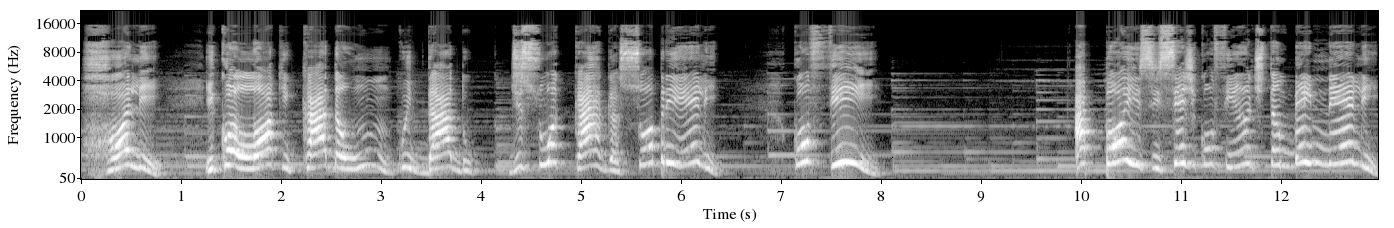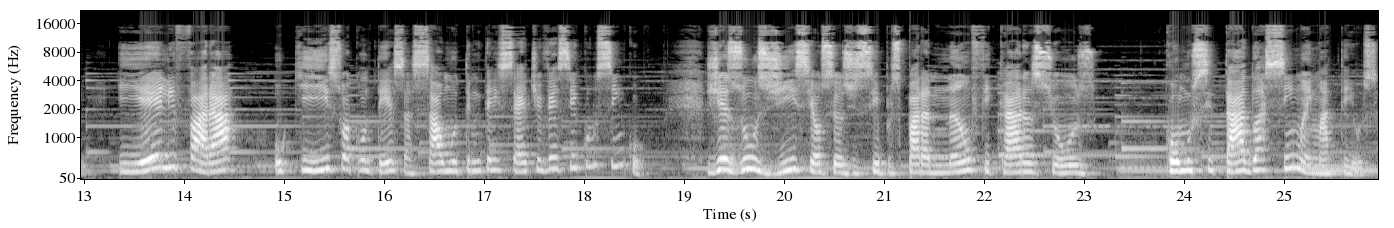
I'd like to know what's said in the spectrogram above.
Role e coloque cada um cuidado de sua carga sobre ele. Confie. Apoie-se, seja confiante também nele, e ele fará o que isso aconteça. Salmo 37, versículo 5. Jesus disse aos seus discípulos para não ficar ansioso, como citado acima em Mateus.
